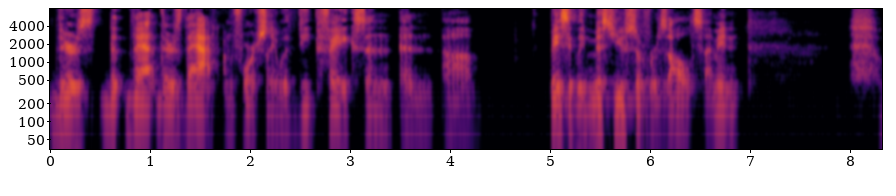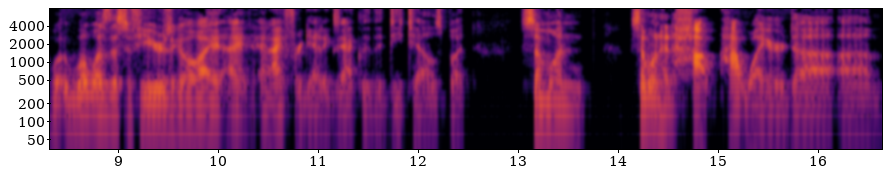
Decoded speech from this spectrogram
there's th- that there's that unfortunately with deep fakes and and um, basically misuse of results. I mean, what, what was this a few years ago? I, I and I forget exactly the details, but someone someone had hot hotwired uh, um,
